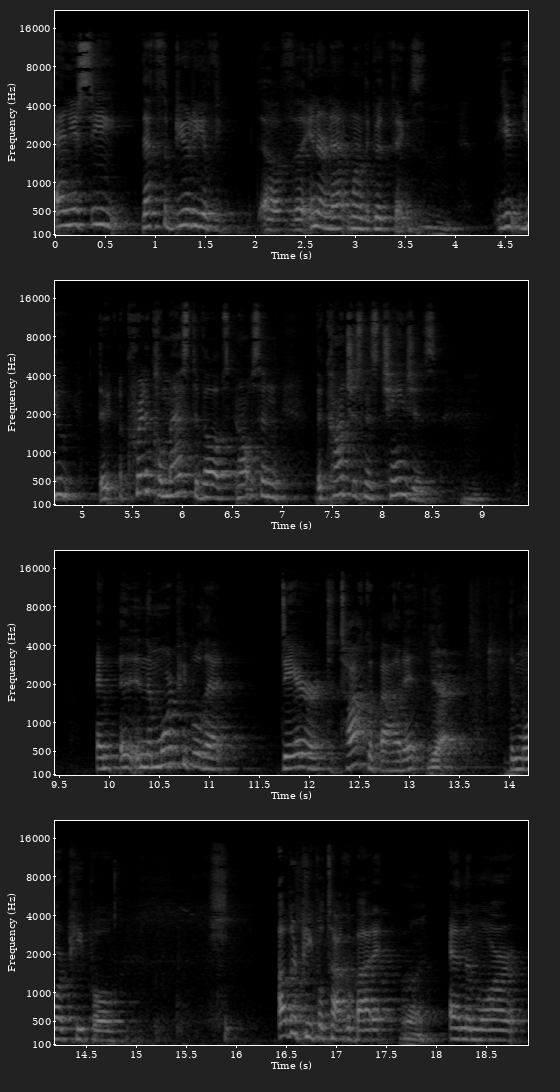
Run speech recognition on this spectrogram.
And you see, that's the beauty of of the internet. One of the good things. Mm. You you the, a critical mass develops, and all of a sudden the consciousness changes. Mm. And and the more people that dare to talk about it, Yeah. the more people other people talk about it Right. and the more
